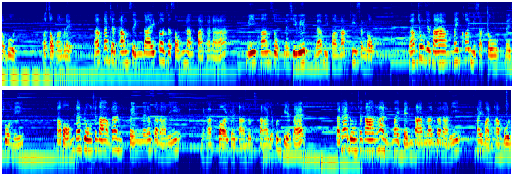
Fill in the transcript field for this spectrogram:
สมบูรณ์ประสบความสำเร็จนะครับท่านจะทำสิ่งใดก็จะสมดังปรารถนา มีความสุขในชีวิต และมีความรักที่สงบ นะครับโชคชะตาไม่ค่อยมีศัตรูในช่วงนี้นะครับผมถ้าดวงชะตาของท่านเป็นในลักษณะนี้นะครับปล่อยไปตามดวงชะตาอย่าเพิ่งเปลี่ยนแปลง แต่ถ้าดวงชะตาท่านไม่เป็นตามลักษณะนี้ให้หมั่นทำบุญ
